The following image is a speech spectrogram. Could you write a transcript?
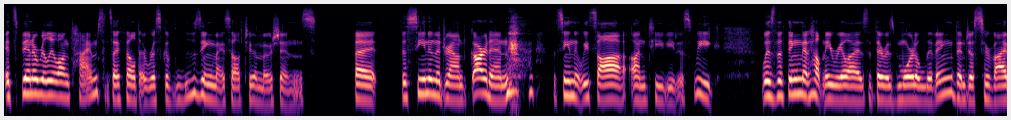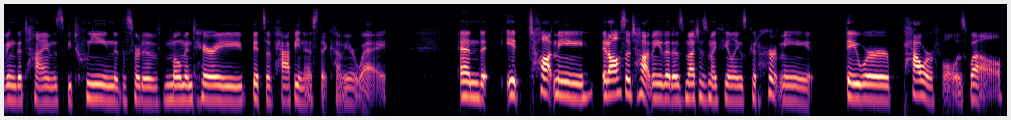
It's been a really long time since I felt a risk of losing myself to emotions, but the scene in the drowned garden, the scene that we saw on TV this week, was the thing that helped me realize that there was more to living than just surviving the times between the sort of momentary bits of happiness that come your way. And it taught me, it also taught me that as much as my feelings could hurt me, they were powerful as well.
